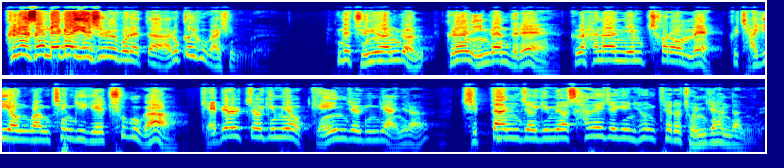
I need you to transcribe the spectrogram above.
그래서 내가 예수를 보냈다로 끌고 가시는 거예요. 근데 중요한 건 그런 인간들의 그 하나님처럼의 그 자기 영광 챙기기의 추구가 개별적이며 개인적인 게 아니라 집단적이며 사회적인 형태로 존재한다는 거예요.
